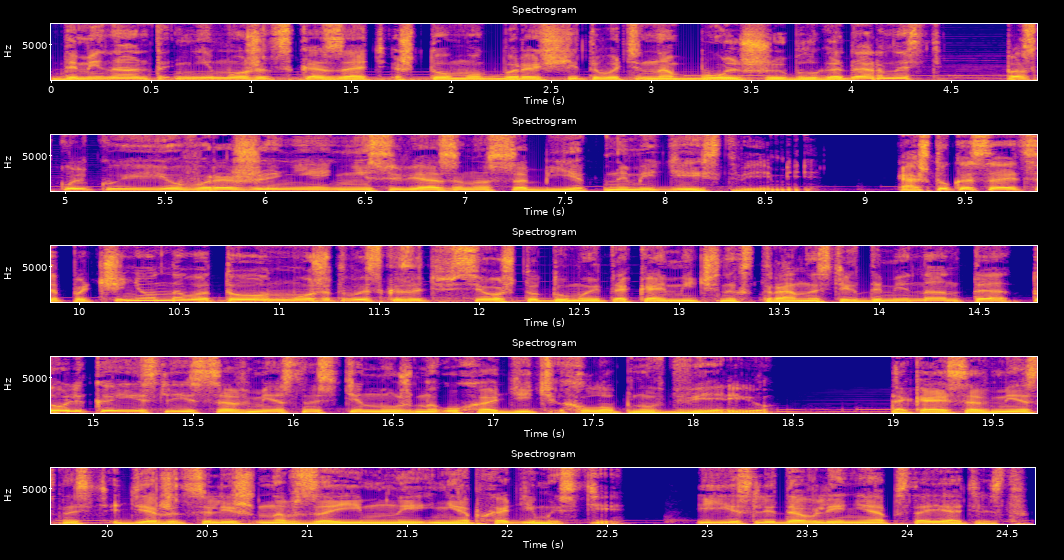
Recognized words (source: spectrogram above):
Доминант не может сказать, что мог бы рассчитывать на большую благодарность, поскольку ее выражение не связано с объектными действиями. А что касается подчиненного, то он может высказать все, что думает о комичных странностях доминанта, только если из совместности нужно уходить, хлопнув дверью. Такая совместность держится лишь на взаимной необходимости. И если давление обстоятельств,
